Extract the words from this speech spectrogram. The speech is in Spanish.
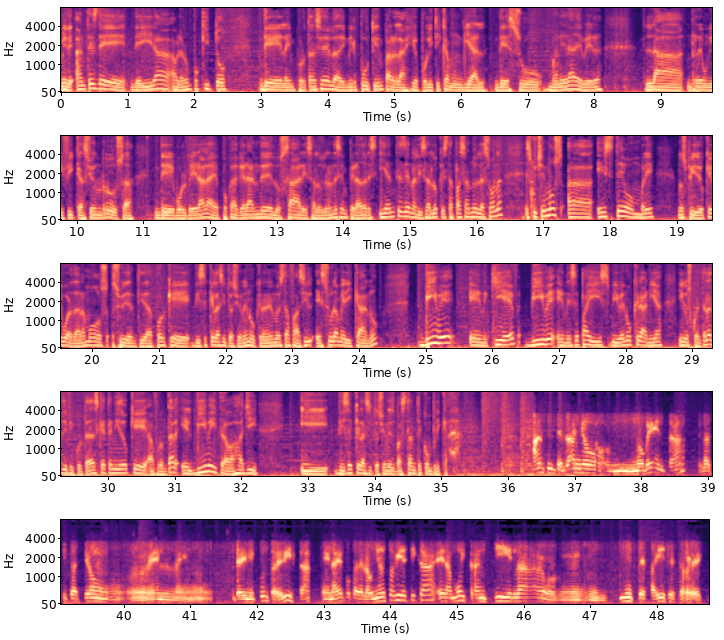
Mire, antes de, de ir a hablar un poquito de la importancia de Vladimir Putin para la geopolítica mundial, de su manera de ver la reunificación rusa, de volver a la época grande de los zares, a los grandes emperadores. Y antes de analizar lo que está pasando en la zona, escuchemos a este hombre, nos pidió que guardáramos su identidad porque dice que la situación en Ucrania no está fácil, es suramericano, vive en Kiev, vive en ese país, vive en Ucrania y nos cuenta las dificultades que ha tenido que afrontar. Él vive y trabaja allí y dice que la situación es bastante complicada. Antes del año 90, la situación eh, en, en desde mi punto de vista, en la época de la Unión Soviética era muy tranquila, 15 países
